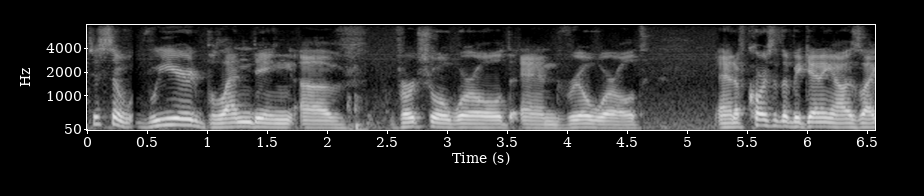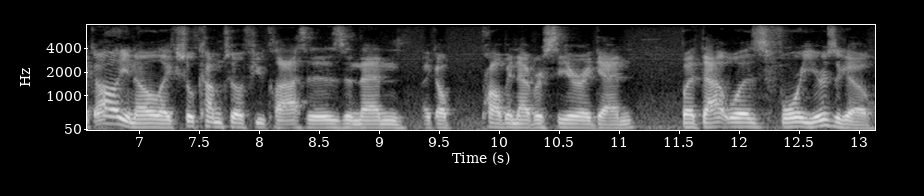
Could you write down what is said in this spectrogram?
just a weird blending of virtual world and real world. And of course, at the beginning, I was like, oh, you know, like she'll come to a few classes and then like I'll probably never see her again. But that was four years ago.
